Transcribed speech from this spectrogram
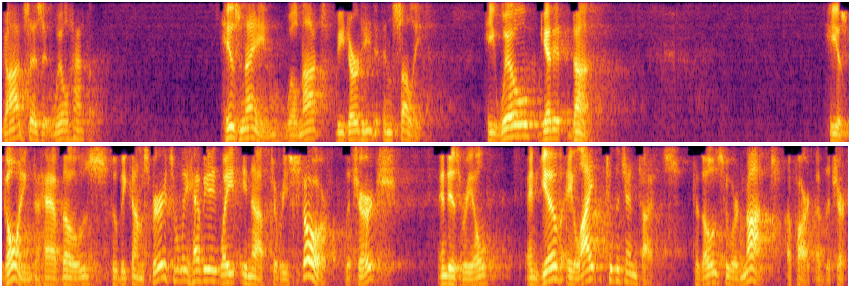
God says it will happen. His name will not be dirtied and sullied. He will get it done. He is going to have those who become spiritually heavyweight enough to restore the church and Israel and give a light to the Gentiles, to those who are not a part of the church.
